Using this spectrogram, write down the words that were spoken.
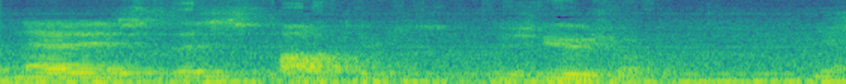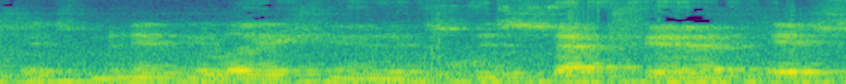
And that is, this is politics as usual. It's manipulation, it's deception, it's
